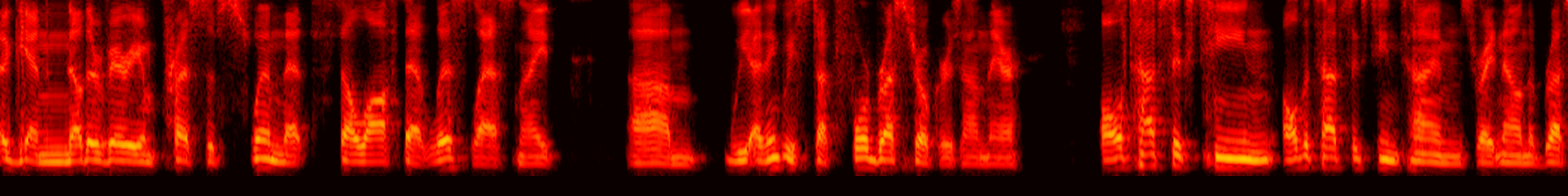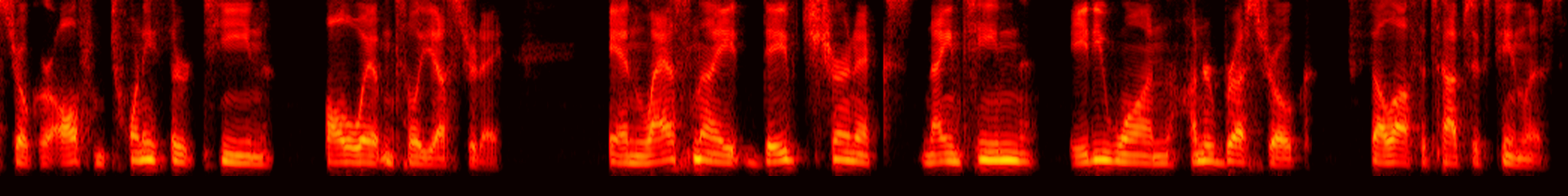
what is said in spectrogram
again, another very impressive swim that fell off that list last night. Um, we, I think we stuck four breaststrokers on there. All top 16, all the top 16 times right now in the breaststroke are all from 2013 all the way up until yesterday. And last night, Dave Chernick's 1981 100 breaststroke fell off the top 16 list.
